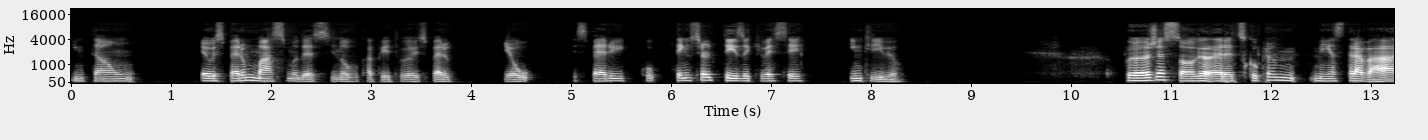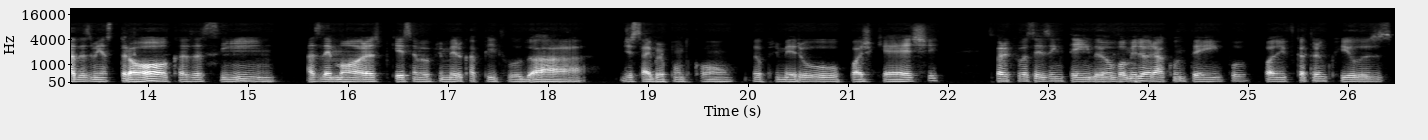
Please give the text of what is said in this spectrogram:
Então, eu espero o máximo desse novo capítulo. Eu espero, eu espero e tenho certeza que vai ser incrível. Por hoje é só, galera. Desculpa minhas travadas, minhas trocas, assim, as demoras, porque esse é meu primeiro capítulo da, de Cyber.com, meu primeiro podcast. Espero que vocês entendam, eu vou melhorar com o tempo. Podem ficar tranquilos,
